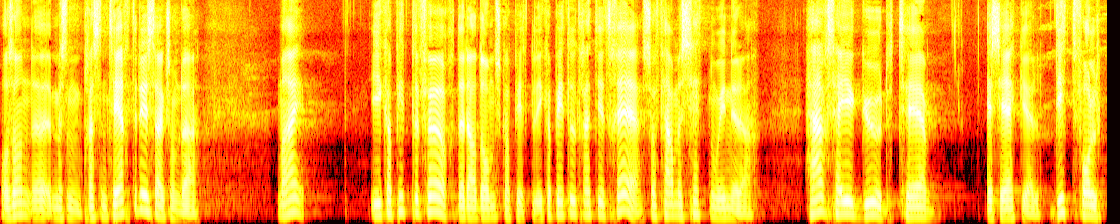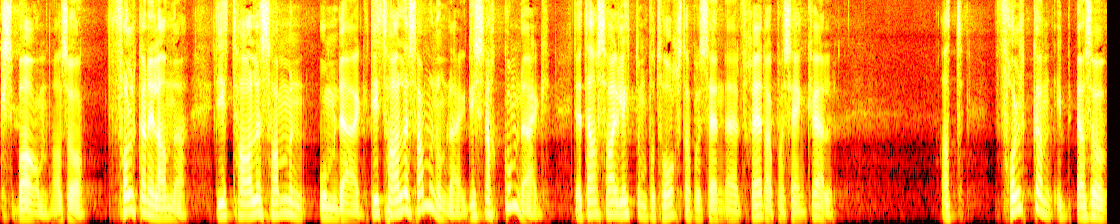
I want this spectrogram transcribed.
og sånn, eh, men sånn, Presenterte de seg som det? Nei, i kapittelet før, det der domskapittelet, i kapittel 33, så får vi sett noe inn i det. Her sier Gud til Esekiel, ditt folks barn, altså folkene i landet, de taler sammen om deg. De taler sammen om deg, de snakker om deg. Dette sa jeg litt om på torsdag på sen, eh, fredag på senkveld. At folkene, altså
